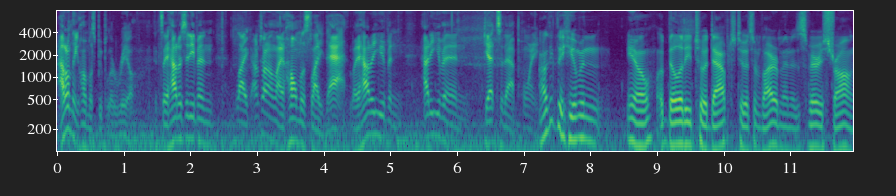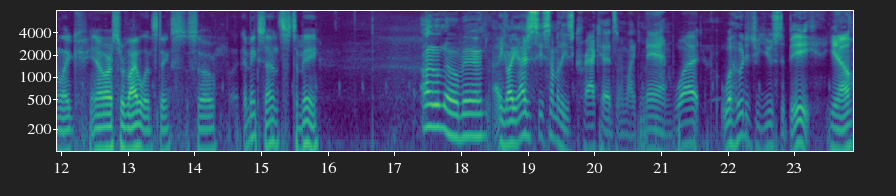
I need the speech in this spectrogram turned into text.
I don't think homeless people are real. It's like, how does it even like? I'm talking like homeless like that. Like, how do you even how do you even get to that point? I think the human, you know, ability to adapt to its environment is very strong. Like, you know, our survival instincts. So it makes sense to me. I don't know, man. I, like I just see some of these crackheads and I'm like, man, what? Well, who did you used to be? You know?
